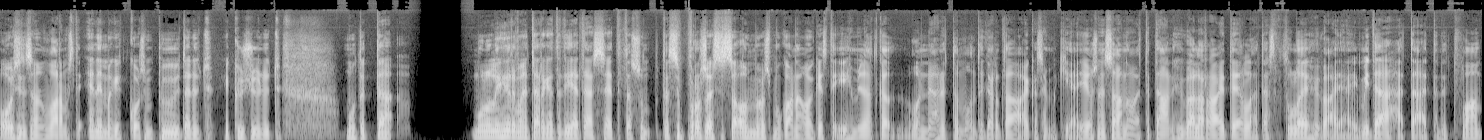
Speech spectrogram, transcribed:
Oisin saanut varmasti enemmänkin kuin olisin pyytänyt ja kysynyt, mutta että mulla oli hirveän tärkeää tietää se, että tässä, on, tässä prosessissa on myös mukana oikeasti ihmisiä, jotka on nähnyt tämän monta kertaa aikaisemminkin. Ja jos ne sanoo, että tämä on hyvällä raiteella ja tästä tulee hyvää ja ei mitään hätää, että nyt vaan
